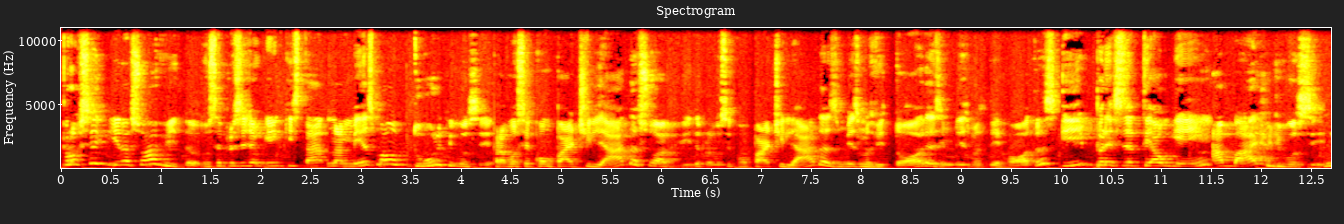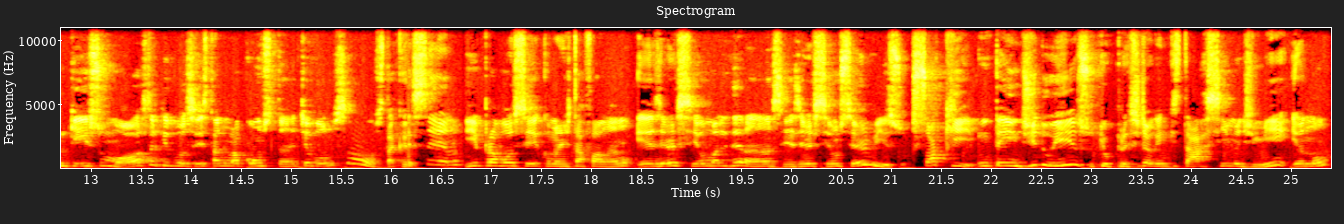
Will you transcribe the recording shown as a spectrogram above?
prosseguir a sua vida. Você precisa de alguém que está na mesma altura que você, para você compartilhar da sua vida, para você compartilhar das mesmas mesmas vitórias e mesmas derrotas e precisa ter alguém abaixo de você, porque isso mostra que você está numa constante evolução, está crescendo e para você, como a gente está falando, exercer uma liderança, exercer um serviço. Só que entendido isso, que eu preciso de alguém que está acima de mim, eu não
